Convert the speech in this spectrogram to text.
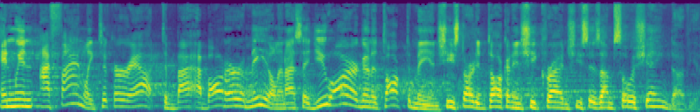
And when I finally took her out to buy, I bought her a meal and I said, You are going to talk to me. And she started talking and she cried and she says, I'm so ashamed of you.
